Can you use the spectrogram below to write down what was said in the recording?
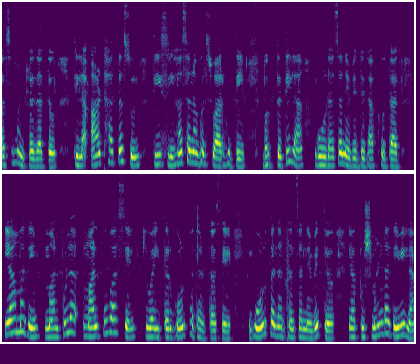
असं म्हटलं जातं. तिला आठ हात असून ती सिंहासनावर स्वार होते. भक्त तिला घोडाचा नैवेद्य दाखवतात. यामध्ये मालपुला मालपुवा असेल किंवा इतर गोड पदार्थ असेल गोड पदार्थांचा नैवेद्य या कृष्मंडा देवीला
